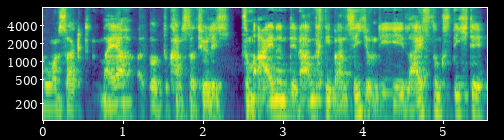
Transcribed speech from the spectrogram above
wo man sagt, naja, also du kannst natürlich zum einen den Antrieb an sich und die Leistungsdichte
